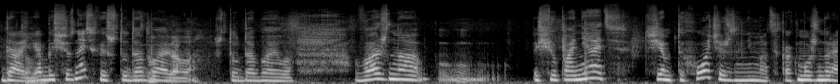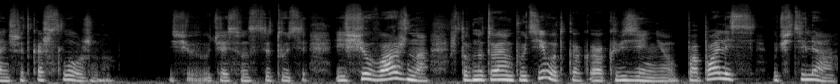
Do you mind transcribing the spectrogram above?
Да, Там- я бы еще, знаете, что да. добавила? Что добавила? Важно еще понять, чем ты хочешь заниматься, как можно раньше. Это, конечно, сложно еще учась в институте. Еще важно, чтобы на твоем пути, вот как к везению, попались учителя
